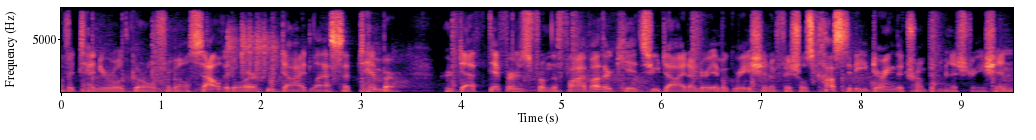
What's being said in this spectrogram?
of a 10 year old girl from El Salvador who died last September. Her death differs from the five other kids who died under immigration officials' custody during the Trump administration.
